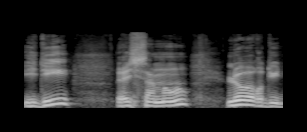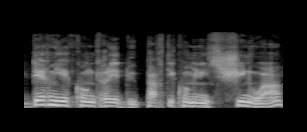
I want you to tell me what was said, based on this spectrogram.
Il dit récemment, lors du dernier congrès du Parti communiste chinois,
